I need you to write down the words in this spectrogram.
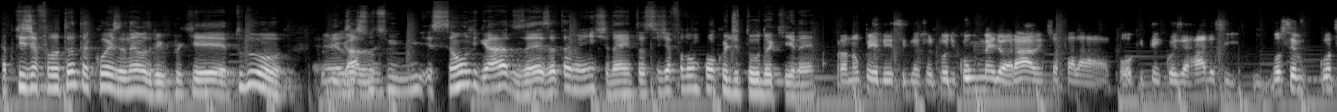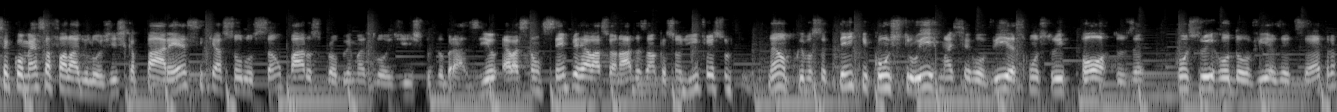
É porque você já falou tanta coisa, né, Rodrigo? Porque tudo é, os assuntos né? são ligados, é, exatamente, né? Então você já falou um pouco de tudo aqui, né? Para não perder esse gancho de como melhorar, a gente só falar, pô, que tem coisa errada, assim, você, quando você começa a falar de logística, parece que a solução para os problemas logísticos do Brasil, elas estão sempre relacionadas a uma questão de infraestrutura. Não, porque você tem que construir mais ferrovias, construir portos, é, construir rodovias, etc.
